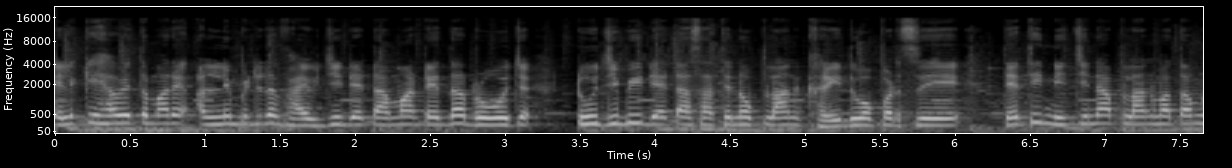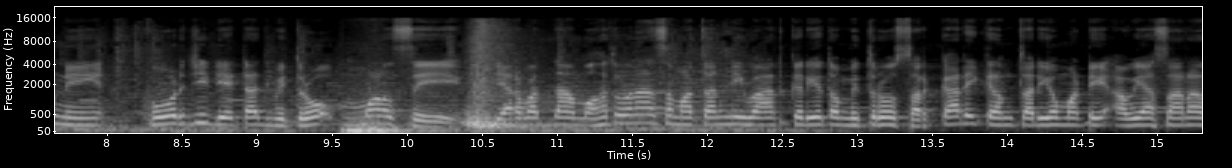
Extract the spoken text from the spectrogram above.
એટલે કે હવે તમારે અનલિમિટેડ ફાઇવજી ડેટા માટે દરરોજ ટુ જીબી ડેટા સાથેનો પ્લાન ખરીદવો પડશે. તેથી નીચેના પ્લાનમાં તમને ફોરજી ડેટા જ મિત્રો મળશે. ત્યારબાદના મહત્વના સમાચારની વાત કરીએ તો મિત્રો સરકારી કર્મચારીઓ માટે આવ્યા સારા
